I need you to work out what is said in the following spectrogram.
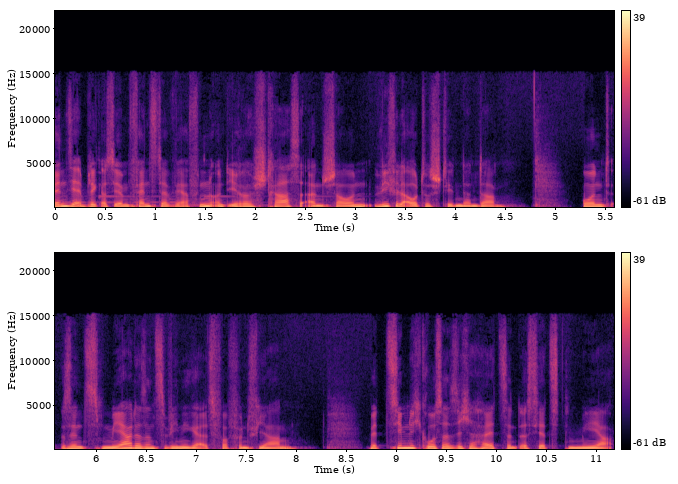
Wenn Sie einen Blick aus Ihrem Fenster werfen und Ihre Straße anschauen, wie viele Autos stehen dann da? Und sind es mehr oder sind es weniger als vor fünf Jahren? Mit ziemlich großer Sicherheit sind es jetzt mehr.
